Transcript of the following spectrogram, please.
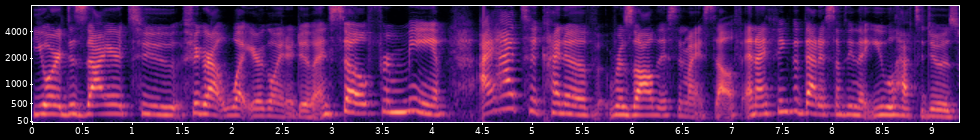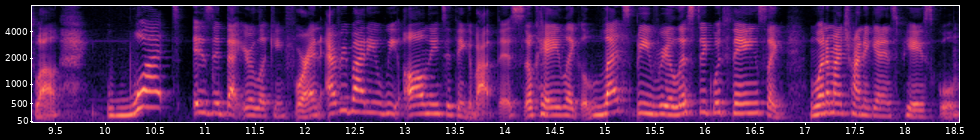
your desire to figure out what you're going to do. And so for me, I had to kind of resolve this in myself. And I think that that is something that you will have to do as well what is it that you're looking for and everybody we all need to think about this okay like let's be realistic with things like when am i trying to get into pa school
